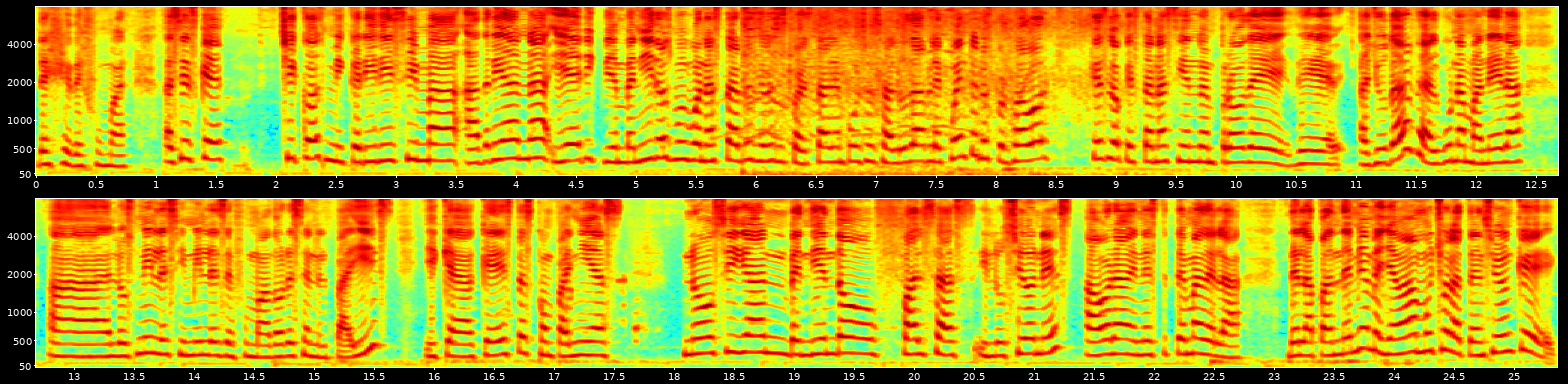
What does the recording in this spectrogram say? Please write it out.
deje de fumar. Así es que Chicos, mi queridísima Adriana y Eric, bienvenidos, muy buenas tardes, gracias por estar en Pulso Saludable. Cuéntenos, por favor, qué es lo que están haciendo en pro de, ayudar de alguna manera a los miles y miles de fumadores en el país y que a que estas compañías no sigan vendiendo falsas ilusiones ahora en este tema de la de la pandemia me llamaba mucho la atención que,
